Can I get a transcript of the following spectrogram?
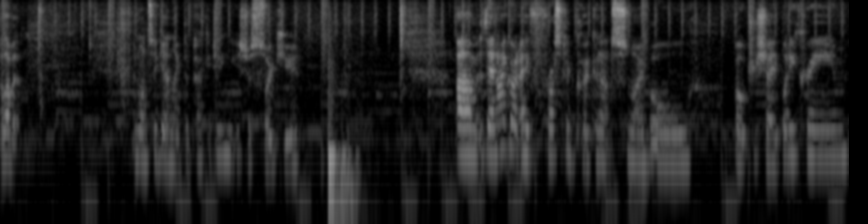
I love it. And once again, like the packaging is just so cute. Um, then I got a Frosted Coconut Snowball Ultra Shea Body Cream.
